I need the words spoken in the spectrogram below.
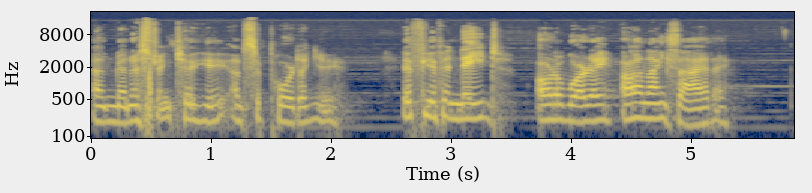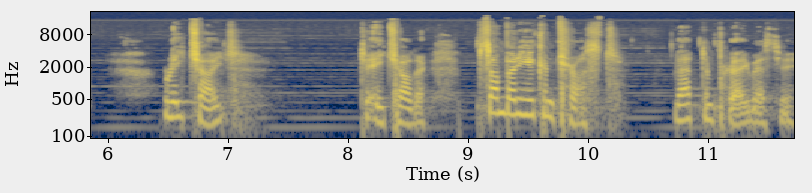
and ministering to you and supporting you. If you have a need or a worry or an anxiety, reach out to each other. Somebody you can trust. Let them pray with you.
